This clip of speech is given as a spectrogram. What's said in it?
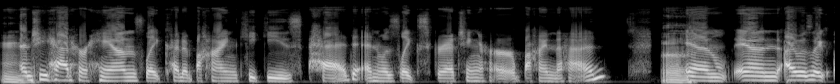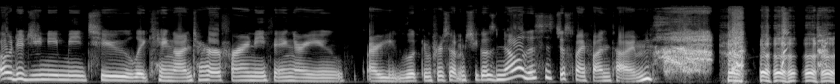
Mm. and she had her hands like kind of behind kiki's head and was like scratching her behind the head Uh, and and i was like oh did you need me to like hang on to her for anything? Are you are you looking for something? She goes no this is just my fun time.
